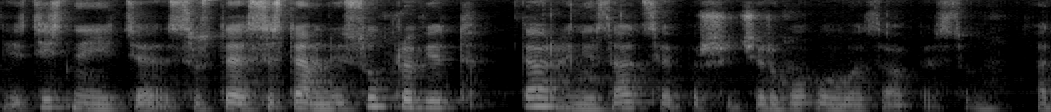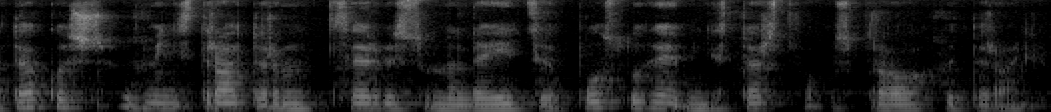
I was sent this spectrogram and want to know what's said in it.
Здійснюється системний супровід та організація першочергового запису, а також адміністраторам сервісу надається послуги Міністерства у справах ветеранів.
